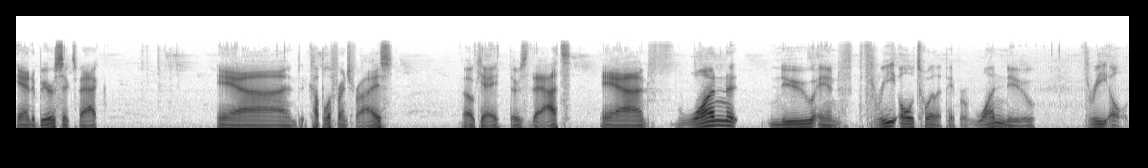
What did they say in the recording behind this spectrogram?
and a beer six pack and a couple of french fries. Okay, there's that. And one new and three old toilet paper. One new, three old.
